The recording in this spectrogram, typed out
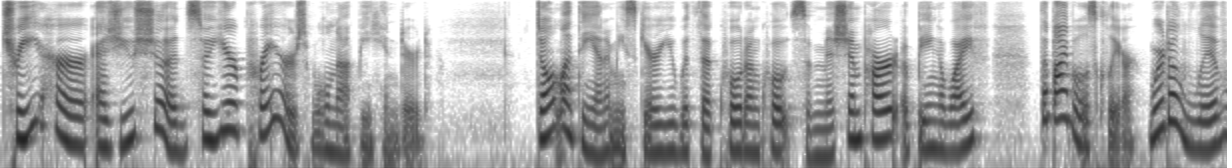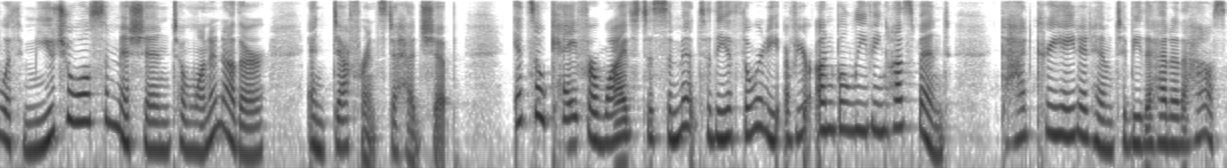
Treat her as you should so your prayers will not be hindered. Don't let the enemy scare you with the quote unquote submission part of being a wife. The Bible is clear. We're to live with mutual submission to one another and deference to headship. It's okay for wives to submit to the authority of your unbelieving husband. God created him to be the head of the house.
